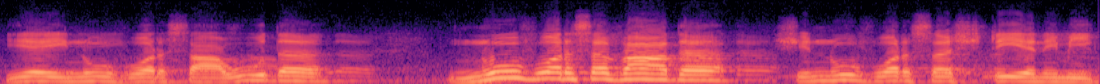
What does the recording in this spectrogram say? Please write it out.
ei nu vor să audă, nu vor să vadă și nu vor să știe nimic.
